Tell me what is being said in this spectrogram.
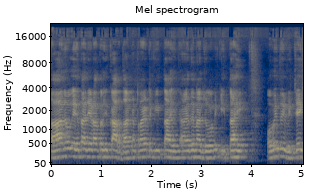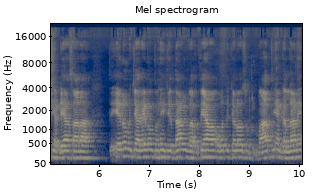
ਤਾਂ ਜੋ ਇਹਦਾ ਜਿਹੜਾ ਤੁਸੀਂ ਘਰ ਦਾ ਕੰਟਰੈਕਟ ਕੀਤਾ ਸੀ ਜਾਂ ਇਹਦੇ ਨਾਲ ਜੋ ਵੀ ਕੀਤਾ ਸੀ ਉਹ ਵੀ ਤੁਸੀਂ ਵਿੱਚੇ ਹੀ ਛੱਡਿਆ ਸਾਰਾ ਤੇ ਇਹਨੂੰ ਵਿਚਾਰੇ ਨੂੰ ਤੁਸੀਂ ਜਿੱਦਾਂ ਵੀ ਵਰਤਿਆ ਵਾ, ਉਹ ਤੇ ਚਲੋ ਬਾਅਦ ਦੀਆਂ ਗੱਲਾਂ ਨੇ।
